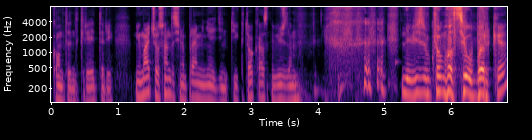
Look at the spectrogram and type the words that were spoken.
контент креатори. Ми майче, освен да си направим и ние един TikTok, аз не виждам не виждам какво може да се обърка.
